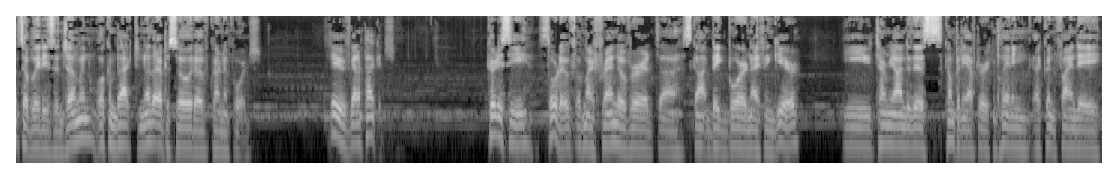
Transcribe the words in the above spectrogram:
What's up, ladies and gentlemen? Welcome back to another episode of Crown & Forge. Today we've got a package. Courtesy, sort of, of my friend over at uh, Scott Big Bore Knife and Gear. He turned me on to this company after complaining I couldn't find a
